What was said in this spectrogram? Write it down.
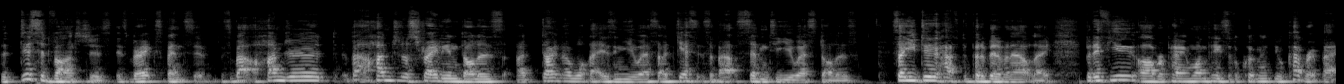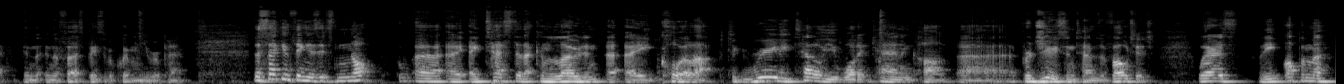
The disadvantages, it's very expensive. It's about 100, about 100 Australian dollars. I don't know what that is in US. I'd guess it's about 70 US dollars. So you do have to put a bit of an outlay. But if you are repairing one piece of equipment, you'll cover it back in the, in the first piece of equipment you repair. The second thing is it's not uh, a, a, tester that can load an, a, a, coil up to really tell you what it can and can't uh, produce in terms of voltage. Whereas the Optima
